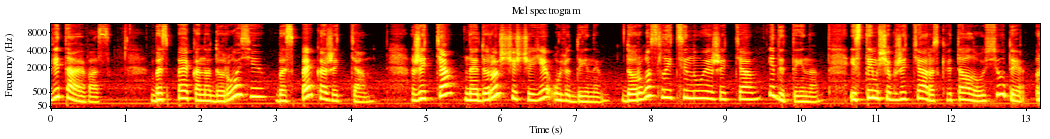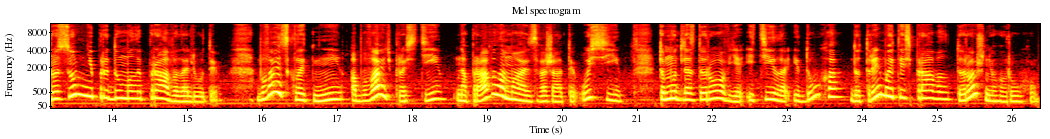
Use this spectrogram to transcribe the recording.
Вітаю вас! Безпека на дорозі, безпека життя. Життя найдорожче, що є у людини. Дорослий цінує життя і дитина. І з тим, щоб життя розквітало усюди, розумні придумали правила люди. Бувають складні, а бувають прості. На правила мають зважати усі. Тому для здоров'я і тіла, і духа дотримуйтесь правил дорожнього руху.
